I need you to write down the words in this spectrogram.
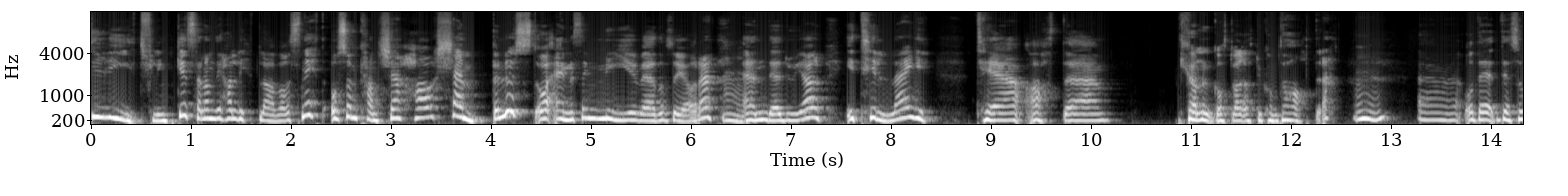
dritflinke, selv om de har litt lavere snitt, og som kanskje har kjempelyst og egner seg mye bedre til å gjøre det enn det du gjør. I tillegg til at eh, det kan godt være at du kommer til å hate det. Mm. Uh, og det, det, er så,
